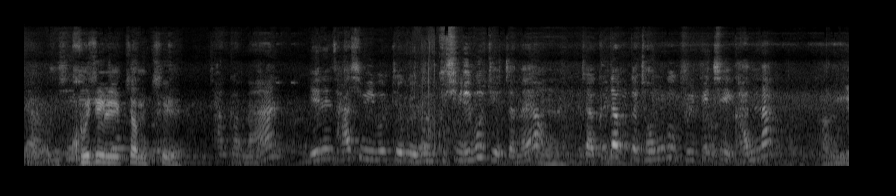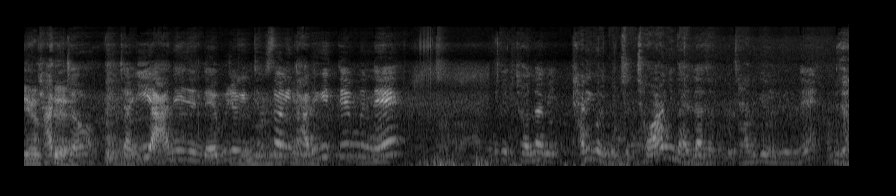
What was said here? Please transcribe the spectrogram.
자, 91.7 잠깐만. 얘는 42V고 이건 91V였잖아요. 네. 자, 그러다 보니까 전구 불빛이 같나? 예, 다르죠. 자, 이 안에는 내부적인 특성이 다르기 때문에 이게 전압이 다르거든요. 즉 저항이 달라서 다르게 되겠네. 그죠?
